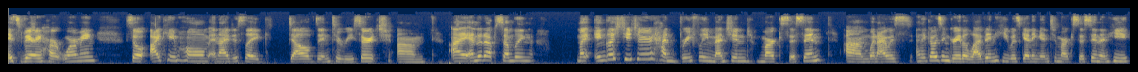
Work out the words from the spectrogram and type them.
it's very heartwarming. So I came home and I just like delved into research. Um, I ended up stumbling. My English teacher had briefly mentioned Mark Sisson um, when I was, I think I was in grade 11. He was getting into Mark Sisson and he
